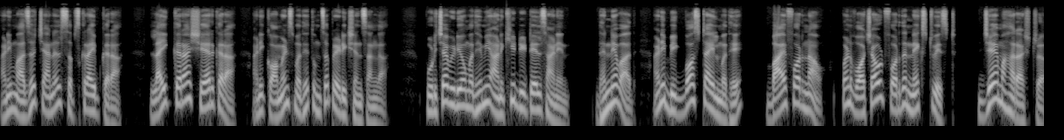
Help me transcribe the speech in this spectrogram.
आणि माझं चॅनल सबस्क्राईब करा. लाईक करा शेअर करा आणि कॉमेंट्समध्ये तुमचं प्रेडिक्शन सांगा. पुढच्या व्हिडिओमध्ये मी आणखी डिटेल्स आणेन. धन्यवाद आणि बिग बॉस स्टाईलमध्ये बाय फॉर नाव पण watch out for the next twist जय महाराष्ट्र.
